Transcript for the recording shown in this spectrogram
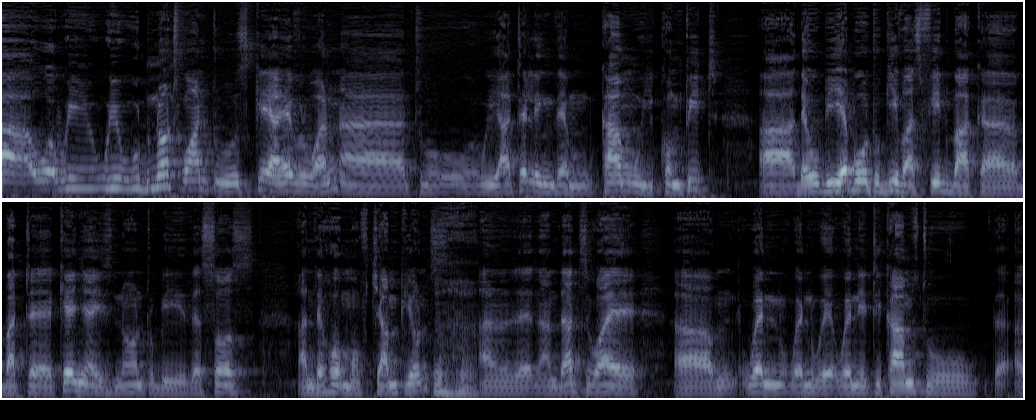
uh, we, we would not want to scare everyone. Uh, to, we are telling them, come, we compete. Uh, they will be able to give us feedback, uh, but uh, Kenya is known to be the source and the home of champions, and, and that's why um, when, when, we, when it comes to uh,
